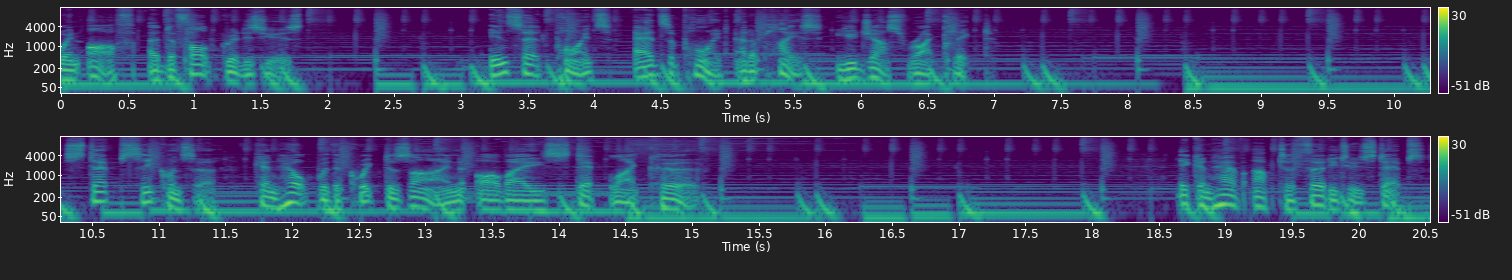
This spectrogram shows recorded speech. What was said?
When off, a default grid is used. Insert Points adds a point at a place you just right-clicked. step sequencer can help with a quick design of a step-like curve. It can have up to 32 steps.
